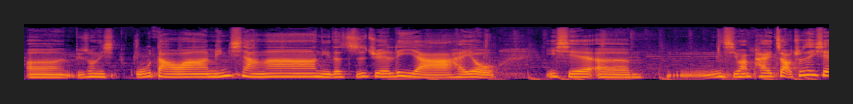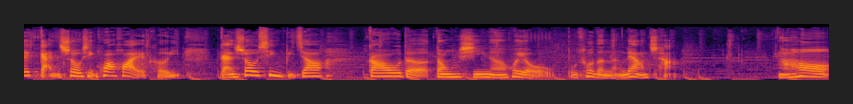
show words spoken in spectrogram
呃，比如说你舞蹈啊、冥想啊、你的直觉力啊，还有一些呃，你喜欢拍照，就是一些感受性，画画也可以，感受性比较高的东西呢，会有不错的能量场。然后，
